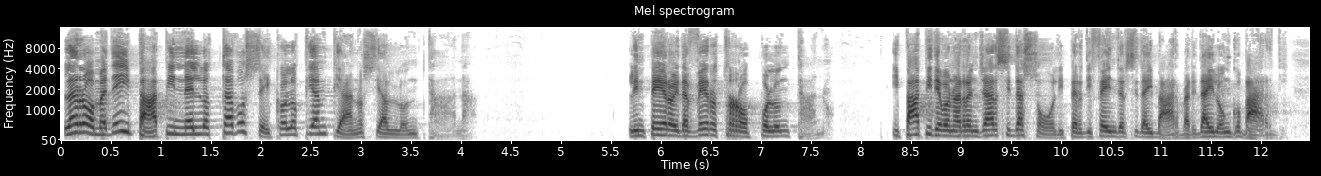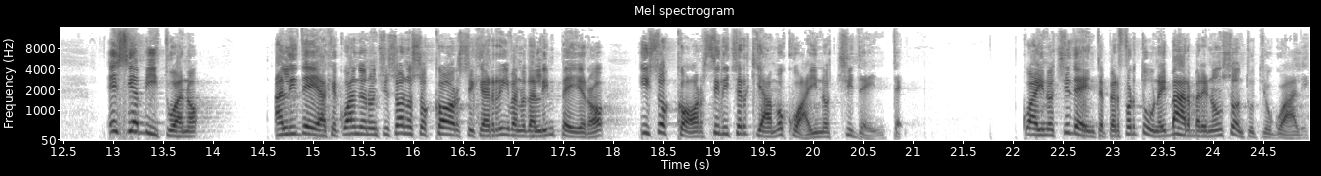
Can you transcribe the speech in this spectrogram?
la Roma dei papi nell'ottavo secolo pian piano si allontana. L'impero è davvero troppo lontano. I papi devono arrangiarsi da soli per difendersi dai barbari, dai longobardi, e si abituano all'idea che quando non ci sono soccorsi che arrivano dall'impero, i soccorsi li cerchiamo qua in Occidente. Qua in Occidente, per fortuna, i barbari non sono tutti uguali.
